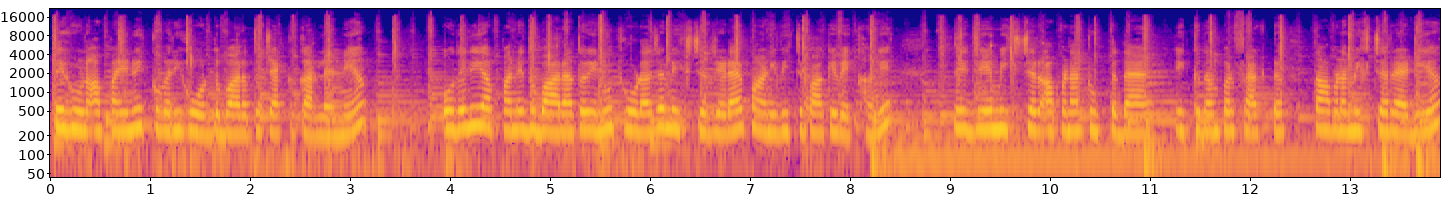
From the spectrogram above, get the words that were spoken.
ਤੇ ਹੁਣ ਆਪਾਂ ਇਹਨੂੰ ਇੱਕ ਵਾਰੀ ਹੋਰ ਦੁਬਾਰਾ ਤੋਂ ਚੈੱਕ ਕਰ ਲੈਨੇ ਆ ਉਹਦੇ ਲਈ ਆਪਾਂ ਨੇ ਦੁਬਾਰਾ ਤੋਂ ਇਹਨੂੰ ਥੋੜਾ ਜਿਹਾ ਮਿਕਸਚਰ ਜਿਹੜਾ ਹੈ ਪਾਣੀ ਵਿੱਚ ਪਾ ਕੇ ਵੇਖਾਂਗੇ। ਤੇ ਜੇ ਮਿਕਸਚਰ ਆਪਣਾ ਟੁੱਟਦਾ ਹੈ, ਇੱਕਦਮ ਪਰਫੈਕਟ ਤਾਂ ਆਪਣਾ ਮਿਕਸਚਰ ਰੈਡੀ ਆ।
